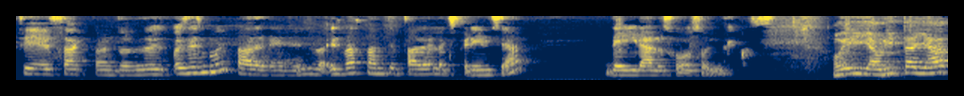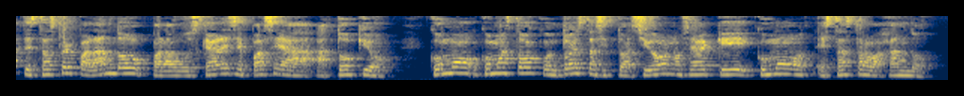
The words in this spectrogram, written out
Sí, exacto, entonces, pues es muy padre, es, es bastante padre la experiencia de ir a los Juegos Olímpicos. Oye, y ahorita ya te estás preparando para buscar ese pase a, a Tokio. ¿Cómo, ¿Cómo has estado con toda esta situación? O sea, ¿qué, ¿cómo estás trabajando?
